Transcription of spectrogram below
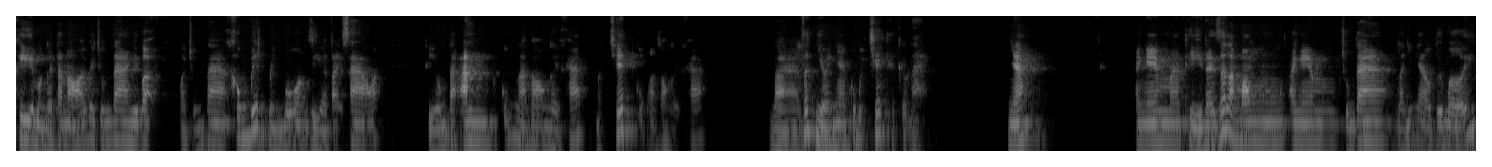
khi mà người ta nói với chúng ta như vậy mà chúng ta không biết mình mua con gì và tại sao ấy, thì chúng ta ăn cũng là do người khác mà chết cũng là do người khác. Và rất nhiều anh em cũng bị chết theo kiểu này nhé anh em à, thì đây rất là mong anh em chúng ta là những nhà đầu tư mới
